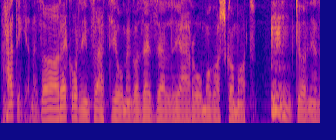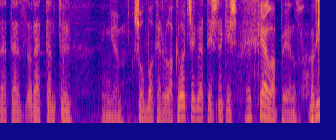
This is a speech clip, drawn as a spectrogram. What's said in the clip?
Hát igen, ez a rekordinfláció, meg az ezzel járó magas kamat környezet, ez rettentő Igen. sokba kerül a költségvetésnek, és Hát kell a pénz. A Direkte?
